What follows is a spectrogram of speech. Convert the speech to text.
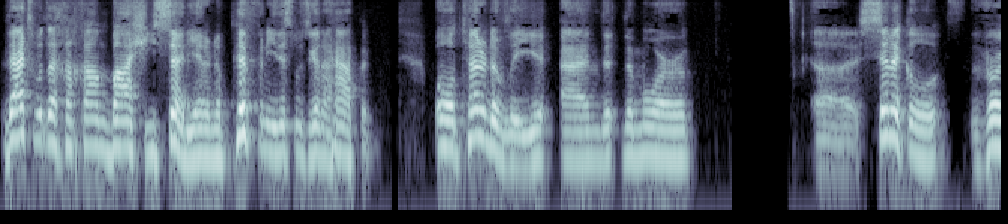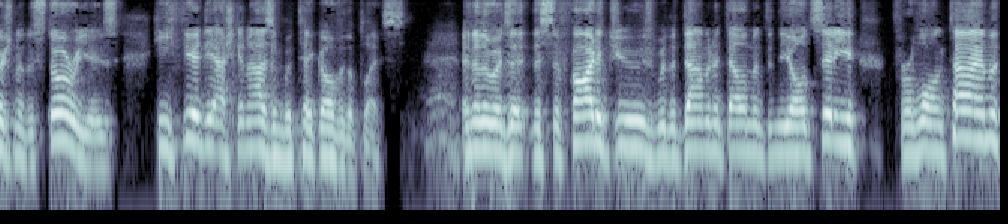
that's what the Chacham Bashi said. He had an epiphany this was going to happen. Alternatively, and the more uh, cynical version of the story is he feared the Ashkenazim would take over the place. In other words, the, the Sephardic Jews were the dominant element in the old city for a long time,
